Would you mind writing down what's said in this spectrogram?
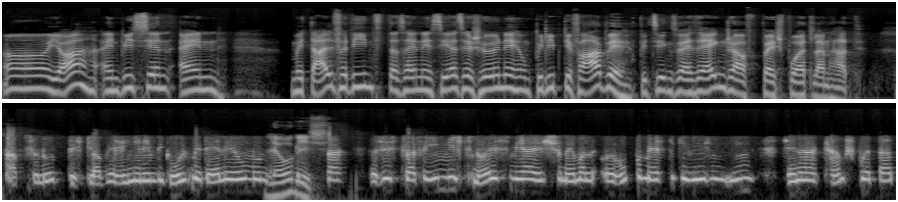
äh, ja, ein bisschen ein Metall verdient, das eine sehr, sehr schöne und beliebte Farbe bzw. Eigenschaft bei Sportlern hat. Absolut. Ich glaube, wir hängen ihm die Goldmedaille um. Und Logisch. Das ist zwar für ihn nichts Neues mehr. Er ist schon einmal Europameister gewesen in seiner Kampfsportart,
